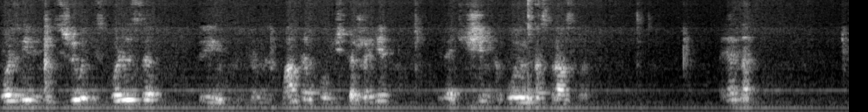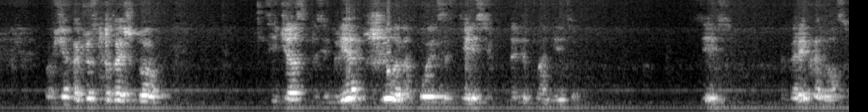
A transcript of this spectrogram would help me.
имя Шивы используется при определенных мантрах по уничтожению или очищению какого-либо пространства. Понятно? Вообще хочу сказать, что сейчас на Земле Шива находится здесь, на этой планете. Здесь, на горе Кадалса,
